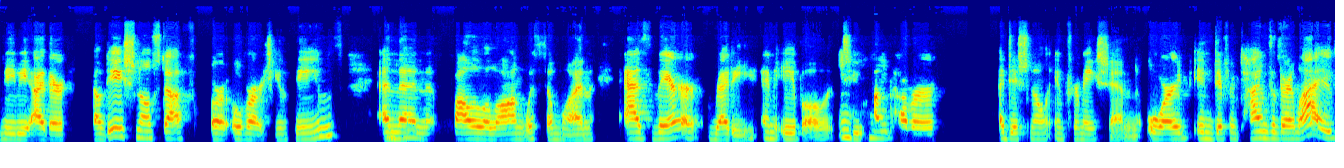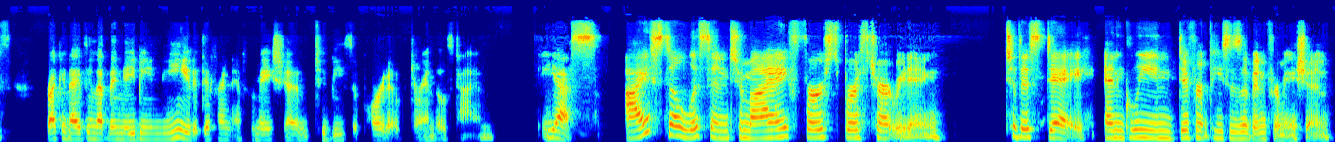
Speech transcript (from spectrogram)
maybe either foundational stuff or overarching themes and Mhm. then follow along with someone as they're ready and able to Mhm. uncover additional information or in different times of their lives recognizing that they maybe need different information to be supportive during those times Yes. I still listen to my first birth chart reading to this day and glean different pieces of information.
